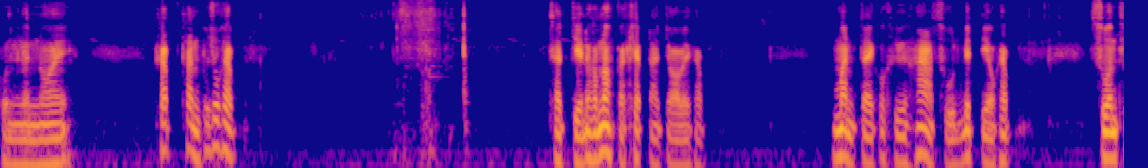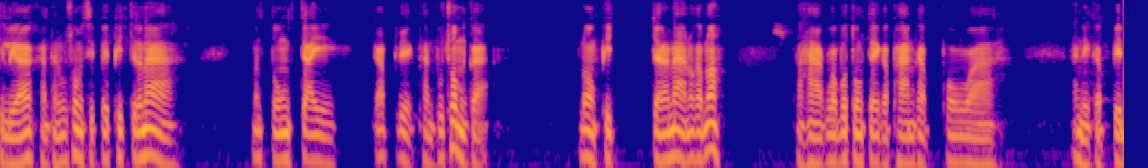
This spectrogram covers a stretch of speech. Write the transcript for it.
คนเงินน้อย ครับท่านผู้ชมครับ ชัดเจนนะครับเนาะก็แคปหน้าจอไว้ครับ มั่นใจก็คือห้าศูนย์เม็ดเดียวครับ ส่วนที่เหลือขันท่านผู้ชมสิไปพิจารณา มันตรงใจกับเรียกท่านผู้ชมกะลองพิจารณาเนาะครับเนาะถ้าหากว่าบ่ตรงใจกับพานครับ เพราะว่าอันนี้ก็เป็น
